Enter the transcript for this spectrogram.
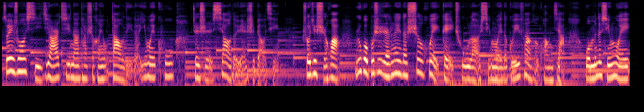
所以说，喜极而泣呢，它是很有道理的，因为哭正是笑的原始表情。说句实话，如果不是人类的社会给出了行为的规范和框架，我们的行为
